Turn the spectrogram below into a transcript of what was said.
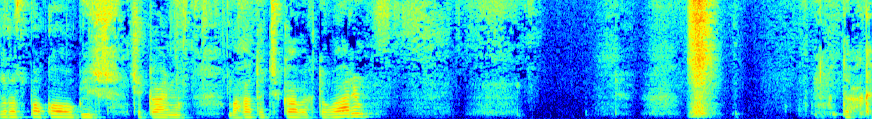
розпаковок. Більш чекаємо багато цікавих товарів. Так.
